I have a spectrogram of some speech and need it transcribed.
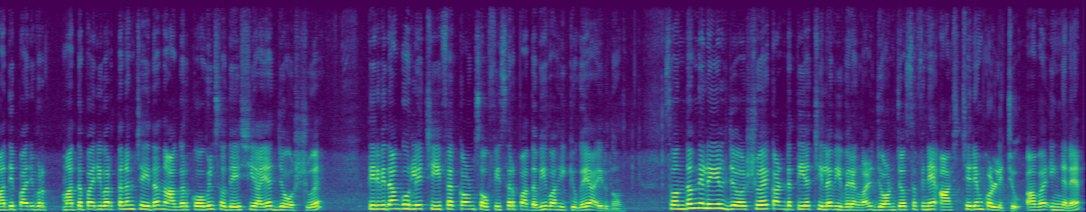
മതപരിവർ മതപരിവർത്തനം ചെയ്ത നാഗർകോവിൽ സ്വദേശിയായ ജോഷുവെ തിരുവിതാംകൂറിലെ ചീഫ് അക്കൗണ്ട്സ് ഓഫീസർ പദവി വഹിക്കുകയായിരുന്നു. സ്വന്തം നിലയിൽ ജോഷുവെ കണ്ടെത്തിയ ചില വിവരങ്ങൾ ജോൺ ജോസഫിനെ ആശ്ചര്യം കൊള്ളിച്ചു. അവ ഇങ്ങനെ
